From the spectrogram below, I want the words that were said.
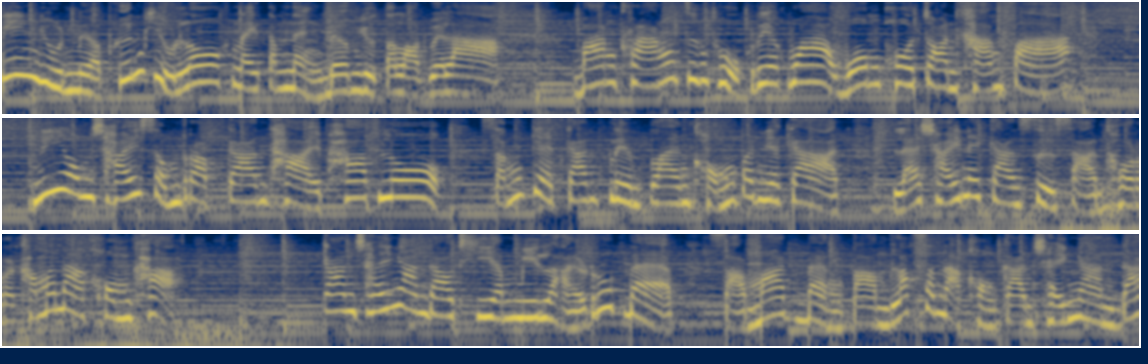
นิ่งอยู่เหนือพื้นผิวโลกในตำแหน่งเดิมอยู่ตลอดเวลา บางครั้งจึงถูกเรียกว่าวงโคจรค้างฟ้า นิยมใช้สำหรับการถ่ายภาพโลก สังเกตการเปลี่ยนแปลงของบรรยากาศ และใช้ในการสื่อสารโทรคมนาคมค่ะ การใช้งานดาวเทียมมีหลายรูปแบบ สามารถแบ่งตามลักษณะของการใช้งานได้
